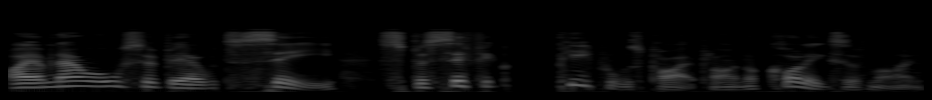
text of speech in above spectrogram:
I am now also be able to see specific people's pipeline or colleagues of mine.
